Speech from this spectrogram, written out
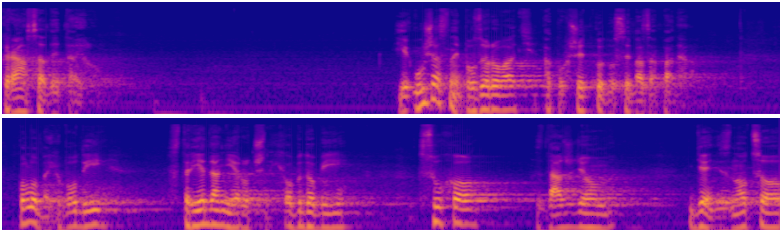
krása detailu. Je úžasné pozorovať, ako všetko do seba zapadá kolobeh vody, striedanie ročných období, sucho s dažďom, deň s nocou,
